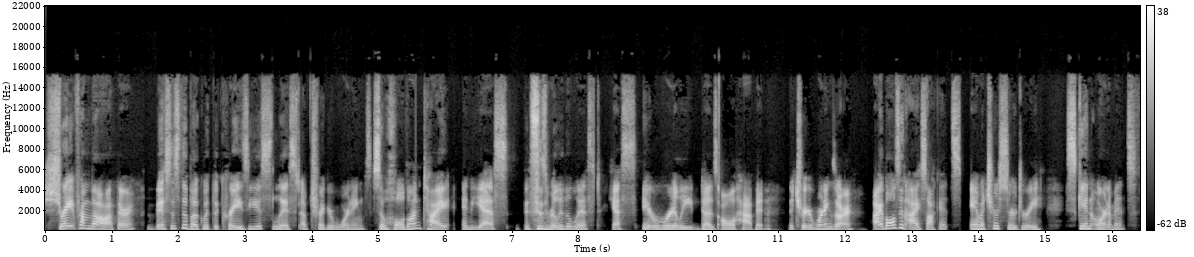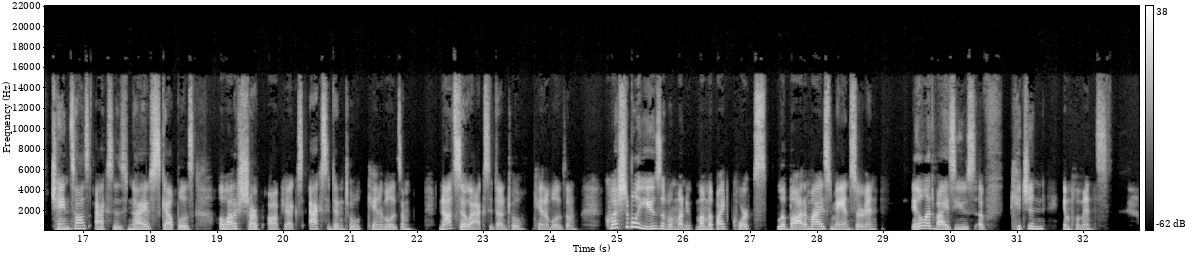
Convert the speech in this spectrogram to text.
Straight from the author, this is the book with the craziest list of trigger warnings. So hold on tight. And yes, this is really the list. Yes, it really does all happen. The trigger warnings are eyeballs and eye sockets, amateur surgery, skin ornaments, chainsaws, axes, knives, scalpels, a lot of sharp objects, accidental cannibalism, not so accidental cannibalism, questionable use of a mummified corpse, lobotomized manservant, ill advised use of kitchen implements.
